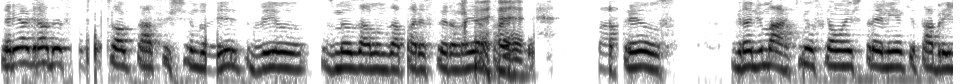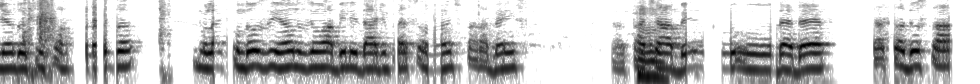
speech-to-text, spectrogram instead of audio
Queria agradecer ao pessoal que está assistindo aí, viu os meus alunos apareceram aí, Matheus, grande Marquinhos, que é uma estrelinha que está brilhando aqui em Fortaleza, moleque com 12 anos e uma habilidade impressionante, parabéns. A Tati uhum. o Dedé, graças a Deus tá,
